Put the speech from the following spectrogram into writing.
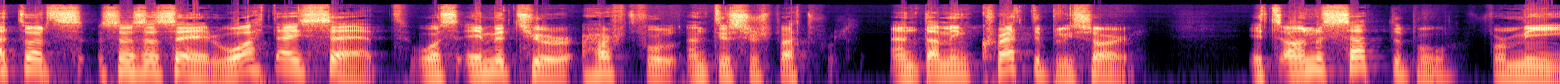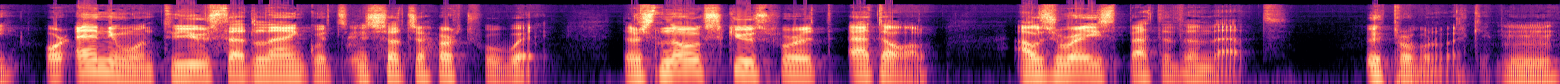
Edwards sem það segir What I said was immature, hurtful and disrespectful And I'm incredibly sorry It's unacceptable for me or anyone to use that language in such a hurtful way There's no excuse for it at all I was raised better than that Upprópunumverki mm.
